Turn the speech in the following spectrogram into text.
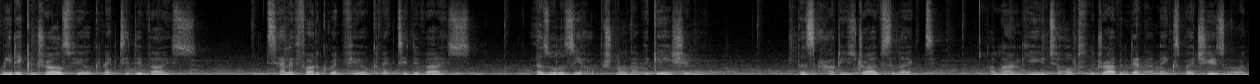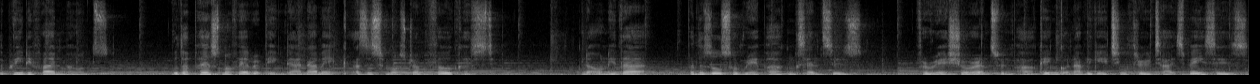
media controls for your connected device, telephone equipment for your connected device, as well as the optional navigation. There's Audi's Drive Select, allowing you to alter the driving dynamics by choosing one of the predefined modes with our personal favourite being dynamic as it's most driver focused. Not only that, but there's also rear parking sensors for reassurance when parking or navigating through tight spaces.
